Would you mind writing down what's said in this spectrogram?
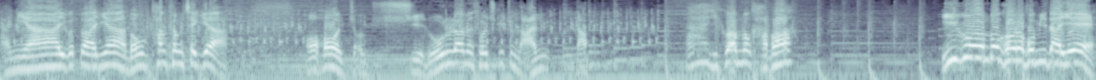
아니야, 이것도 아니야. 너무 탕평책이야. 어허, 저, 씨, 롤을 하면 솔직히 좀 난, 나, 아, 이거 한번 가봐. 이거 한번 걸어봅니다, 예.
